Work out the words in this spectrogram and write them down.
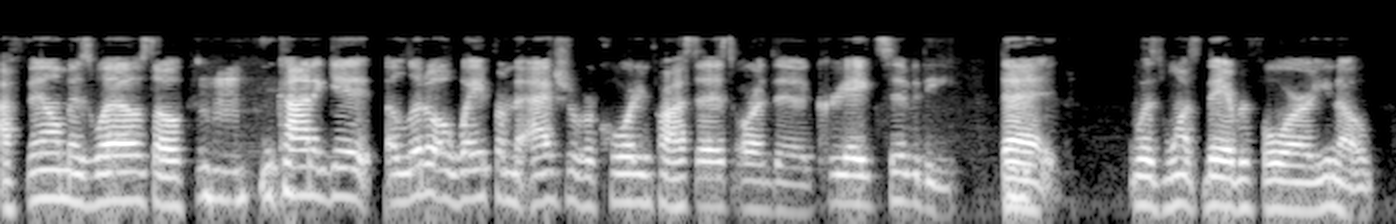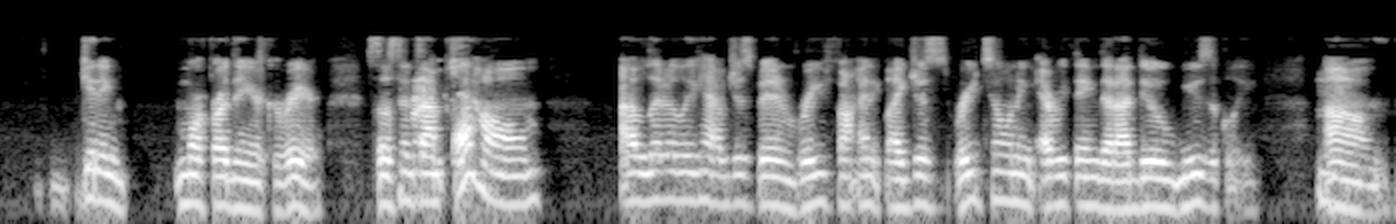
I film as well. So mm-hmm. you kind of get a little away from the actual recording process or the creativity that mm-hmm. was once there before, you know, getting more further in your career. So since right. I'm at home, I literally have just been refining, like just retuning everything that I do musically. Mm-hmm. Um,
